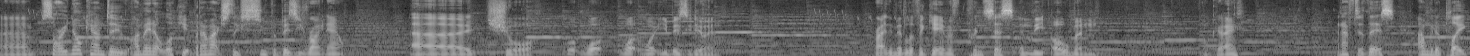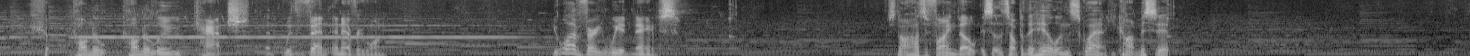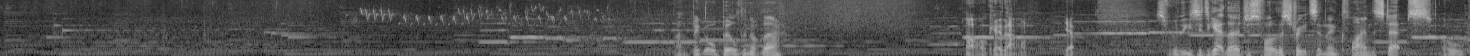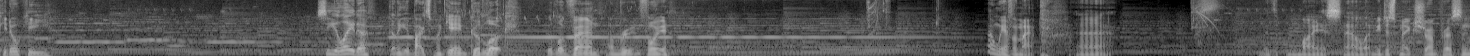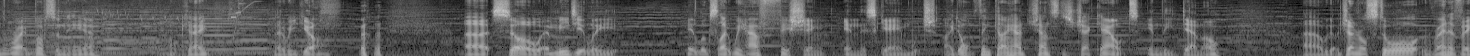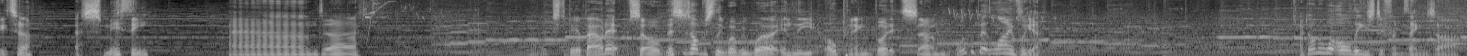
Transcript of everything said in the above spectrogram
Um, sorry, no can do. I may not look it, but I'm actually super busy right now. Uh, sure. What, what, what, what are you busy doing? Right in the middle of a game of Princess and the Omen. Okay. And after this, I'm going to play Conaloo Catch with Vent and everyone. You all have very weird names. It's not hard to find, though. It's at the top of the hill in the square. You can't miss it. That big old building up there. Oh, okay, that one. Yep. It's really easy to get there. Just follow the streets and then climb the steps. Okie dokie. See you later. Gotta get back to my game. Good luck. Good luck, Van. I'm rooting for you. We have a map. Uh, with minus now. Let me just make sure I'm pressing the right button here. Okay. There we go. uh, so, immediately, it looks like we have fishing in this game, which I don't think I had chance to check out in the demo. Uh, we got a general store, renovator, a smithy, and uh, that looks to be about it. So this is obviously where we were in the opening, but it's um, a little bit livelier. I don't know what all these different things are.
